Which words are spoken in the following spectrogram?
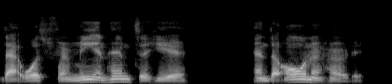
that was for me and him to hear, and the owner heard it,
